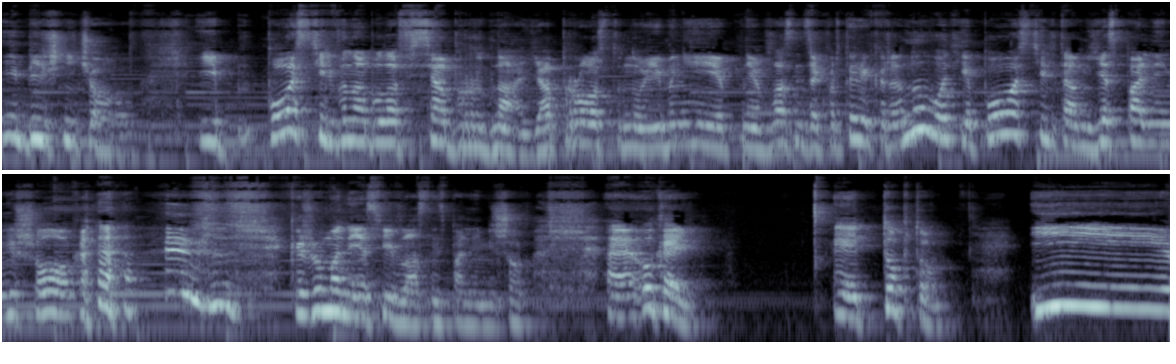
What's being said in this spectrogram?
І більш нічого. І постіль вона була вся брудна. Я просто, ну і мені власниця квартири каже: ну от є постіль, там є спальний мішок. Кажу, у мене є свій власний спальний мішок. Е, окей. Е, тобто, і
